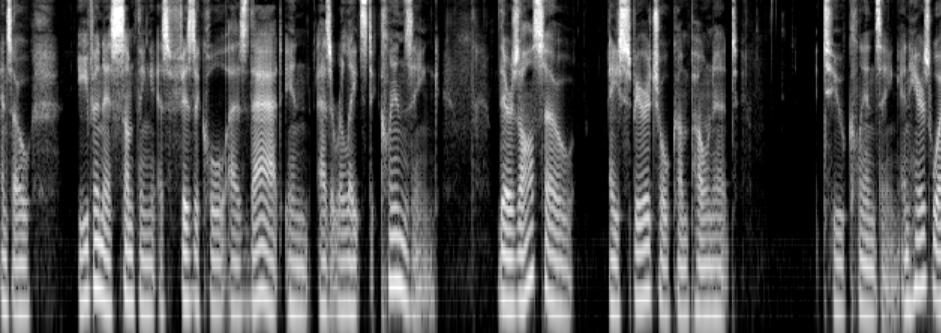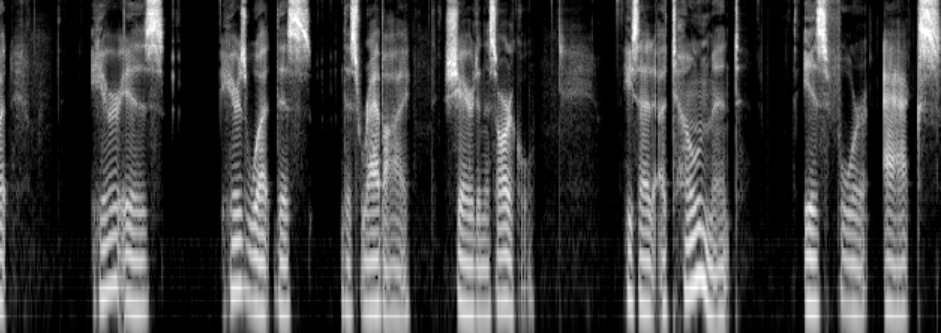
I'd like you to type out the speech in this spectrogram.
And so, even as something as physical as that, in as it relates to cleansing, there's also a spiritual component to cleansing. And here's what here is here's what this this rabbi shared in this article. He said, Atonement is for acts,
